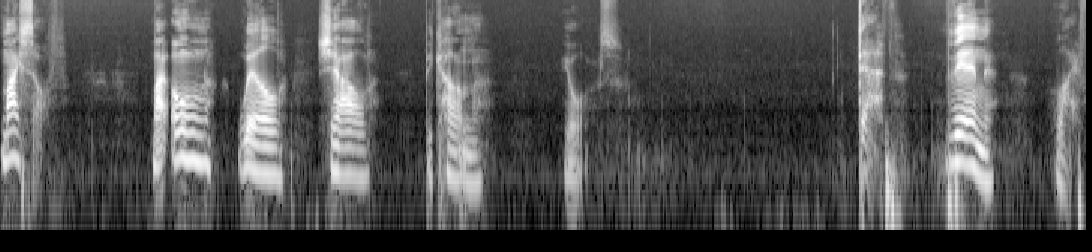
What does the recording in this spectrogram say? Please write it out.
myself. My own will shall become yours. Death, then life.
